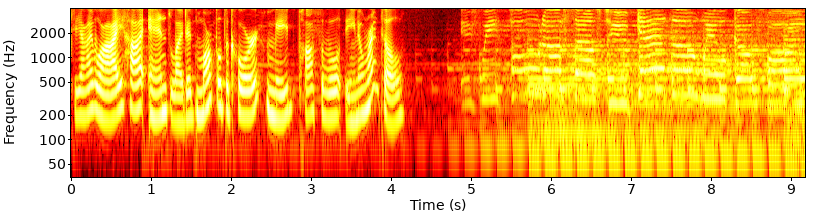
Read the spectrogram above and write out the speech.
DIY high-end lighted marble decor made possible in a rental. If we hold ourselves together, we'll go far.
